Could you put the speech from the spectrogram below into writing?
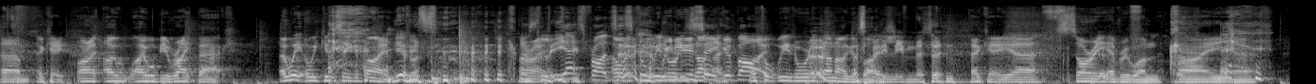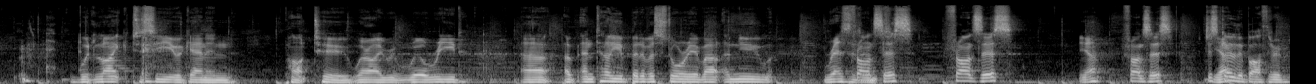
Um, okay, all right. I, I will be right back. Oh wait, are we going to say goodbye? Yeah, All but- Yes, Francis. Oh, I thought we'd we need to done- say I- goodbye. I thought we'd already done our Totally goodbyes. leaving this in. Okay, uh, sorry everyone. I uh, would like to see you again in part two, where I re- will read uh, a- and tell you a bit of a story about a new resident. Francis, Francis, Yeah. Francis, just Yeah. go to the bathroom.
